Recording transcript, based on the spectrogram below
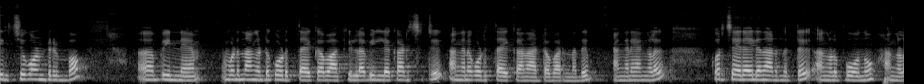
തിരിച്ച് കൊണ്ടുവരുമ്പോൾ പിന്നെ ഇവിടെ നിന്ന് അങ്ങോട്ട് കൊടുത്തയക്കാം. ബാക്കിയുള്ള ബില്ലൊക്കെ അടച്ചിട്ട് അങ്ങനെ കൊടുത്തയക്കാമെന്ന് കേട്ടോ പറഞ്ഞത്. അങ്ങനെ ഞങ്ങൾ കുറച്ച് നേരം അതിൽ നടന്നിട്ട് ഞങ്ങൾ പോന്നു. ഞങ്ങൾ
